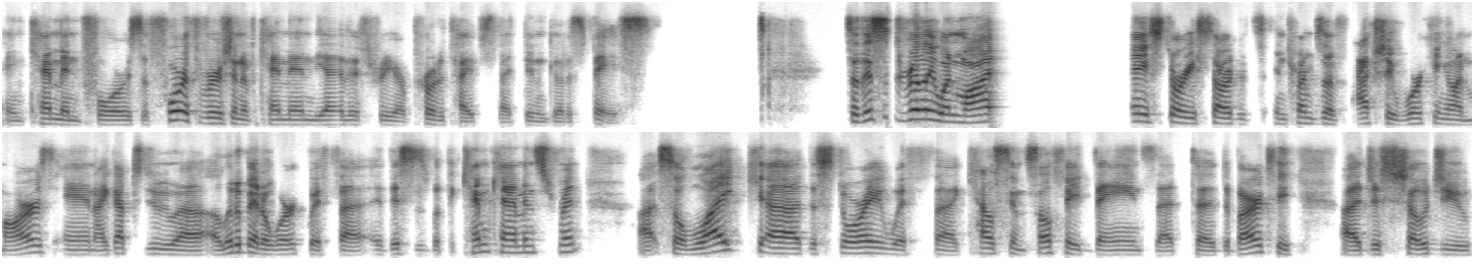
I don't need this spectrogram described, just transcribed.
And CheMin 4 is the fourth version of CheMin. The other three are prototypes that didn't go to space. So this is really when my story started in terms of actually working on Mars, and I got to do a, a little bit of work with uh, this is with the ChemCam instrument. Uh, so, like uh, the story with uh, calcium sulfate veins that uh, Debarati uh, just showed you,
